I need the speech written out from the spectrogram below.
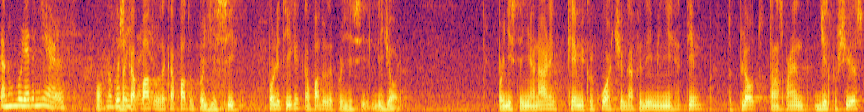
Kanë humbur jetën njerëz. Po, dhe ka patur dhe ka patur përgjegjësi politike, ka patur dhe përgjegjësi ligjore. Për njëzet e një janarin kemi kërkuar që nga fillimi një hetim të plotë, transparent, gjithëpërfshirës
